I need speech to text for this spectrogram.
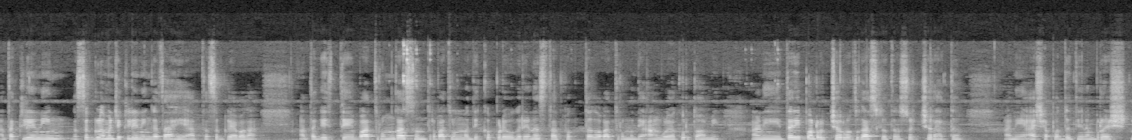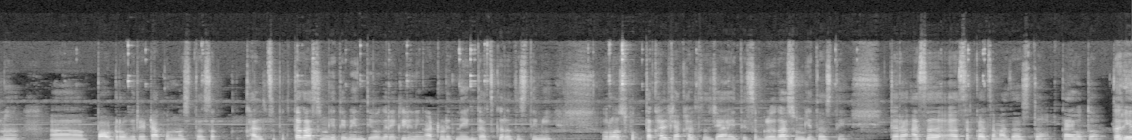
आता क्लिनिंग सगळं म्हणजे क्लिनिंगच आहे. आता सगळ्या बघा आता घेते बाथरूम घासून तर बाथरूममध्ये कपडे वगैरे नसतात फक्त बाथरूममध्ये आंघोळ्या करतो आम्ही. आणि तरी पण रोजच्या रोज घासलं तर स्वच्छ राहतं. आणि अशा पद्धतीनं ब्रशनं पावडर वगैरे टाकून मस्त असं खालचं फक्त घासून घेते. भिंती वगैरे क्लिनिंग आठवड्यातनं एकदाच करत असते मी. रोज फक्त खालच्या खालचं जे आहे ते सगळं घासून घेत असते. तर असं सकाळचं माझं असतं. काय होतं? तर हे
